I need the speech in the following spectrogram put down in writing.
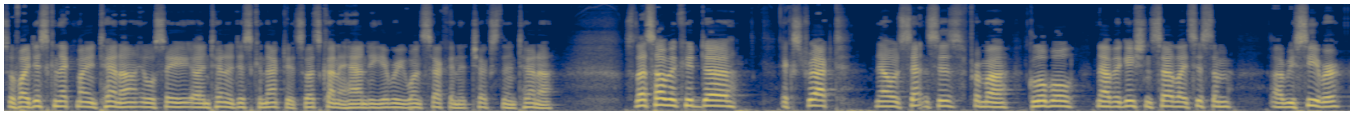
So if I disconnect my antenna, it will say uh, antenna disconnected. So that's kind of handy. Every one second it checks the antenna. So that's how we could uh, extract now sentences from a global navigation satellite system uh, receiver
